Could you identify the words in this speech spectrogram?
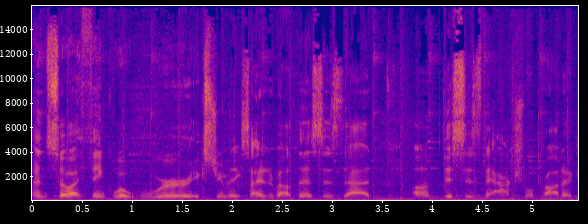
And so I think what we're extremely excited about this is that um, this is the actual product.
